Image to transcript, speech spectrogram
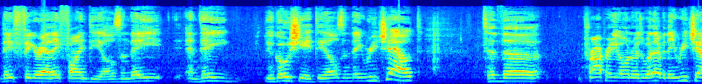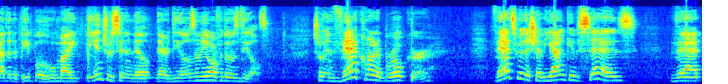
they figure out they find deals and they and they negotiate deals and they reach out to the property owners, whatever, they reach out to the people who might be interested in their, their deals and they offer those deals. So in that kind of broker, that's where the Shav Yankiv says that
